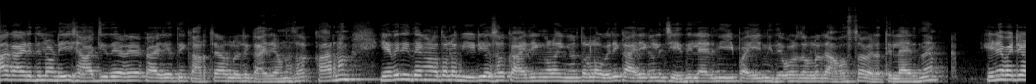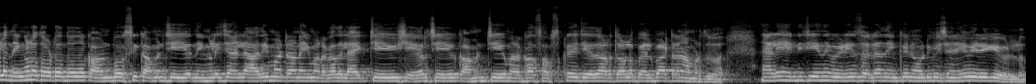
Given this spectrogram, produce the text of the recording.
ആ കാര്യത്തിലുണ്ട് ഈ ഷാജിദയുടെ കാര്യത്തിൽ കറക്റ്റായിട്ടുള്ളൊരു കാര്യമാണ്. സാർ കാരണം ഇവർ ഇതേങ്ങനത്തുള്ള വീഡിയോസോ കാര്യങ്ങളോ ഇങ്ങനത്തുള്ള ഒരു കാര്യങ്ങളും ചെയ്തില്ലായിരുന്നു. ഈ പയ്യൻ ഇതേപോലത്തുള്ള ഒരു അവസ്ഥ വരത്തില്ലായിരുന്നു. ഇതിനെ പറ്റിയുള്ള നിങ്ങളുടെ തോട്ടം എന്തോന്ന് കമന്റ് ബോക്സിൽ കമന്റ് ചെയ്യുക. നിങ്ങൾ ഈ ചാനൽ ആദ്യമായിട്ടാണെങ്കിൽ മറക്കാതെ ലൈക്ക് ചെയ്യൂ ഷെയർ ചെയ്യൂ കമന്റ് ചെയ്യൂ മറക്കാതെ സബ്സ്ക്രൈബ് ചെയ്ത് അടുത്തുള്ള ബെൽ ബട്ടൺ അമർത്തുക. എന്നാലേ എന്നെ ചെയ്യുന്ന വീഡിയോസ് എല്ലാം നിങ്ങൾക്ക് നോട്ടിഫിക്കേഷനായി വരികയുള്ളൂ.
